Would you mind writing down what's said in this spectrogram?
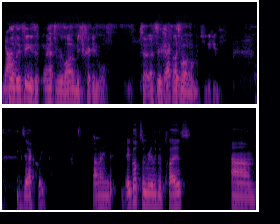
Young, Well, the thing is, they don't have to rely on Mitch Creek anymore. So that's Exactly. that's why I'm not mentioning him. exactly. I mean, they've got some really good players. Um,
